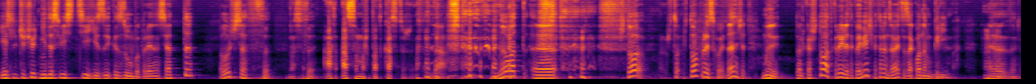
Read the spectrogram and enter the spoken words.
Если чуть-чуть не досвести язык и зубы, произнося «т», получится «th». th. А, Асмр подкаст уже. Да. Ну вот, э, что, что, что происходит? Да? Значит, мы только что открыли такую вещь, которая называется законом грима. Uh-huh. Это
